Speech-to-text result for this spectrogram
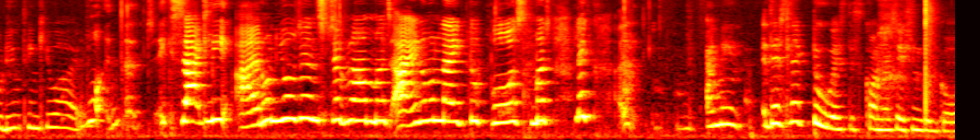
Who do you think you are? what exactly I don't use Instagram much I don't like to post much like uh, I mean, there's like two ways this conversation could go.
